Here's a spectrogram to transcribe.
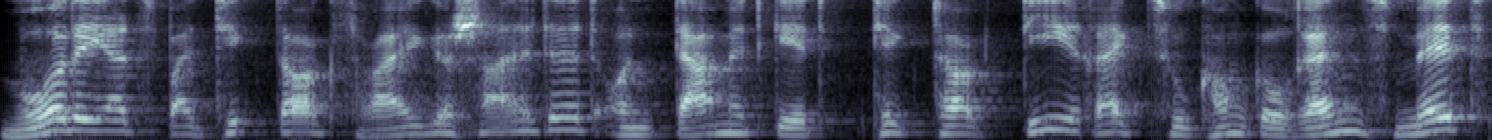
wurde jetzt bei TikTok freigeschaltet und damit geht TikTok direkt zu Konkurrenz mit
